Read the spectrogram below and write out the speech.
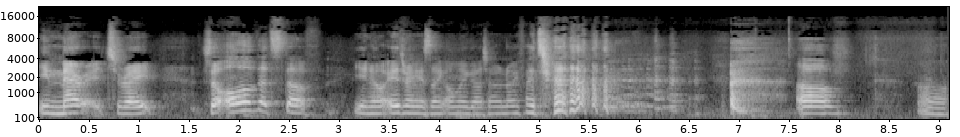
in marriage, right? So all of that stuff, you know, Adrian is like, oh my gosh, I don't know if I try. um, uh,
